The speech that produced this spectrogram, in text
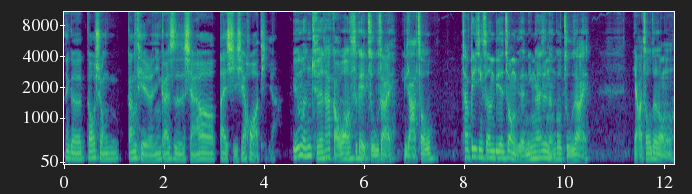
那个高雄钢铁人应该是想要带起一些话题啊，原本觉得他搞不好是可以主宰亚洲，他毕竟是 NBA 状元，应该是能够主宰亚洲这种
